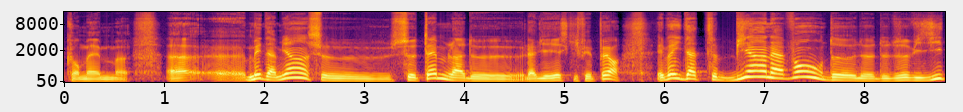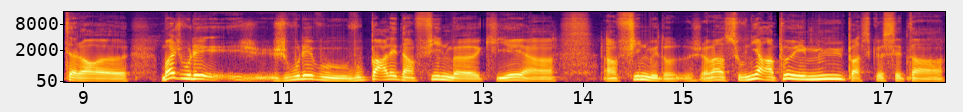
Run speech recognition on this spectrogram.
quand même. Mais Damien, ce, thème-là de la vieillesse qui fait peur, eh ben, il date bien avant de, Visite. Alors, moi, je voulais, je- voulais vous, parler d'un film qui est un, un film dont j'avais un souvenir un peu ému parce que c'est un.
